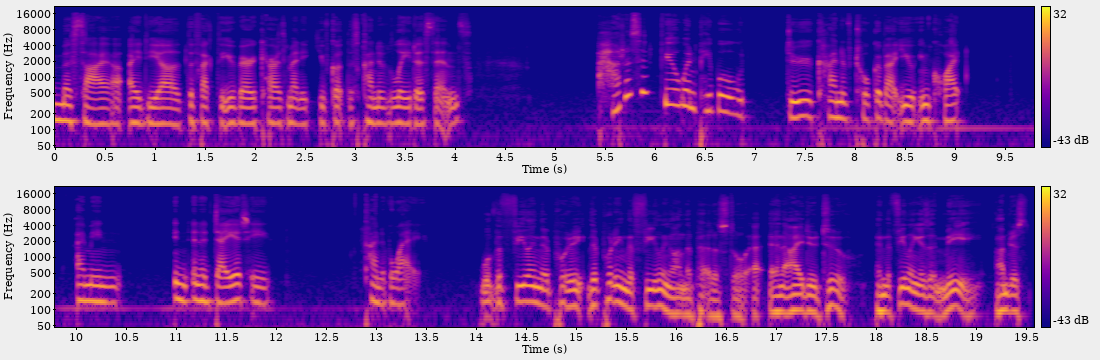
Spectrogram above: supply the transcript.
messiah idea the fact that you're very charismatic, you've got this kind of leader sense. How does it feel when people do kind of talk about you in quite, I mean, in, in a deity kind of way? Well, the feeling they're putting they're putting the feeling on the pedestal, and I do too. And the feeling isn't me. I'm just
